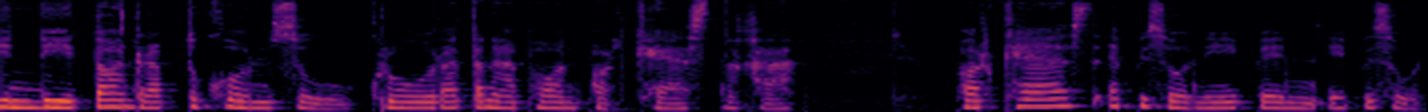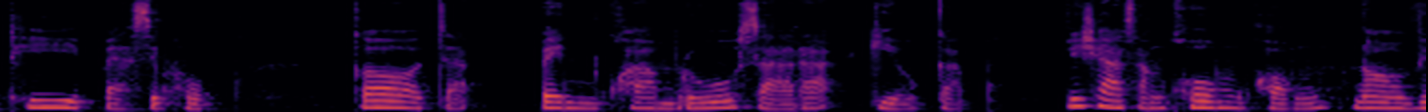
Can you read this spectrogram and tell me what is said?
ยินดีต้อนรับทุกคนสู่ครูรัตนาพรพอดแคสต์นะคะ พอดแคสต์ episode นี้เป็น episode ที่ 86 ก็จะเป็นความรู้สาระเกี่ยวกับวิชาสังคมของนอร์เว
